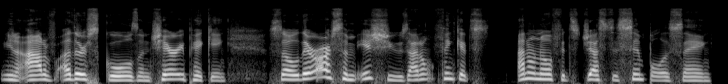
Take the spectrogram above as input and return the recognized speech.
you know out of other schools and cherry picking. So there are some issues. I don't think it's I don't know if it's just as simple as saying,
